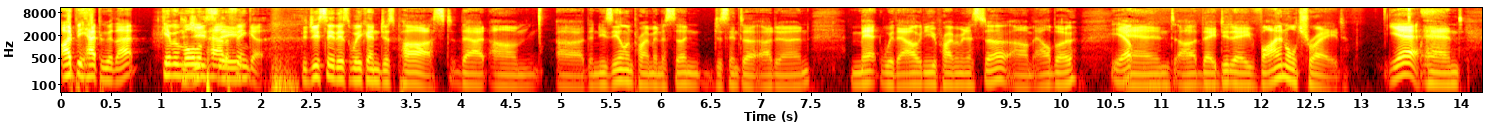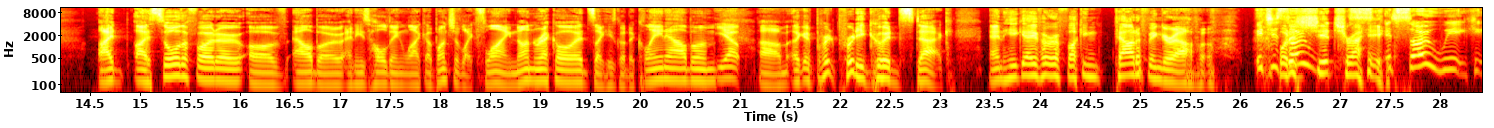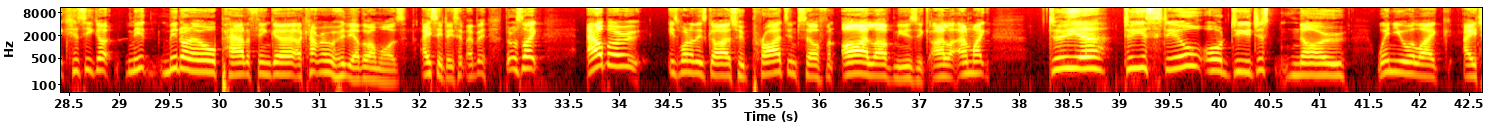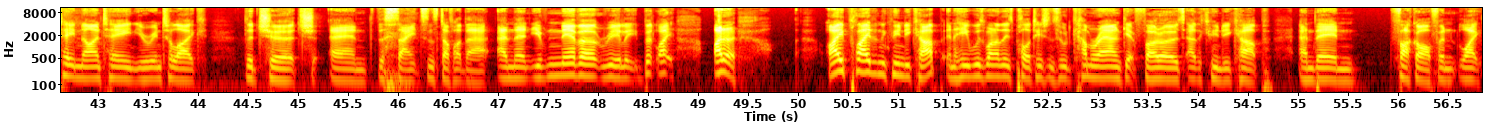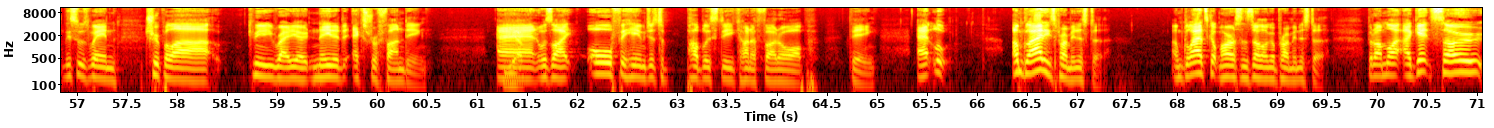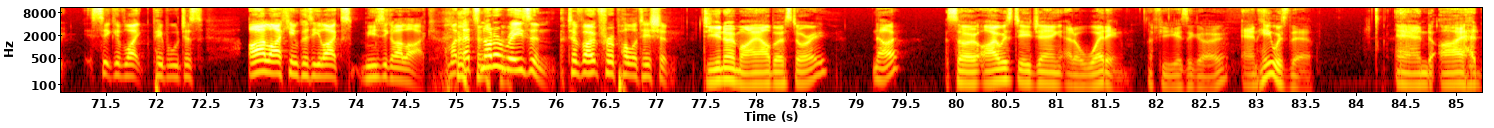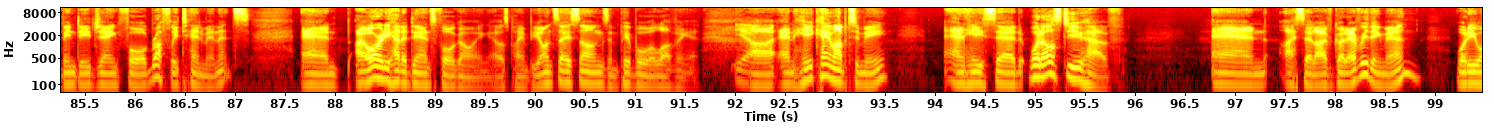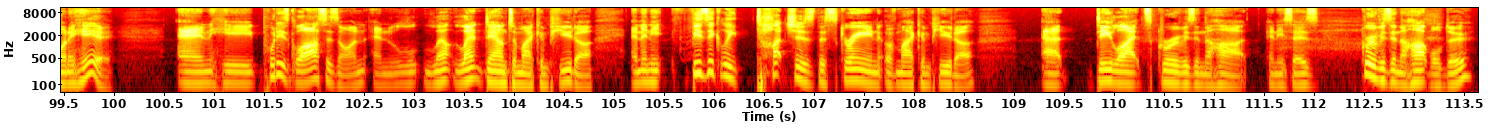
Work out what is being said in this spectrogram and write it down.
I'd be happy with that. Give him Did all the powder see- finger. Did you see this weekend just passed that um, uh, the New Zealand Prime Minister Jacinda Ardern met with our new Prime Minister um, Albo, Yep. and uh, they did a vinyl trade. Yeah. and I I saw the photo of Albo, and he's holding like a bunch of like Flying Nun records. Like he's got a clean album. Yep. Um, like a pre- pretty good stack, and he gave her a fucking Powderfinger album. It's just what so, a shit trade. It's so weird because he got mid mid oil Powderfinger. I can't remember who the other one was. ACDC maybe, but it was like Albo is one of these guys who prides himself on. Oh, I love music. I lo-. I'm like, do you do you still, or do you just know when you were like 18, 19, you're into like the church and the saints and stuff like that, and then you've never really. But like, I don't. I played in the Community Cup, and he was one of these politicians who would come around, get photos at the Community Cup, and then fuck off. And like, this was when Triple R Community Radio needed extra funding, and Yep. it was like all for him, just a publicity kind of photo op thing. And look, I'm glad he's prime minister. I'm glad Scott Morrison's no longer prime minister. But I'm like, I get so sick of like people just. I like him because he likes music I like. I'm like, that's not a reason to vote for a politician. Do you know my Albo story? No. So I was DJing at a wedding a few years ago, and he was there. And I had been DJing for roughly 10 minutes, and I already had a dance floor going. I was playing Beyonce songs, and people were loving it. Yeah. Uh, and he came up to me, and he said, What else do you have? And I said, I've got everything, man. What do you want to hear? And he put his glasses on and l- leant down to my computer, and then he physically touches the screen of my computer at Deee-Lite's Groove is in the Heart. And he says, Groove is in the Heart will do.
